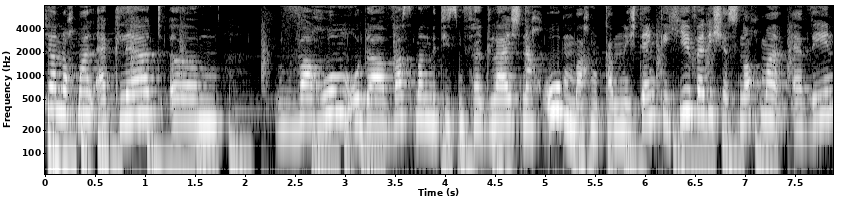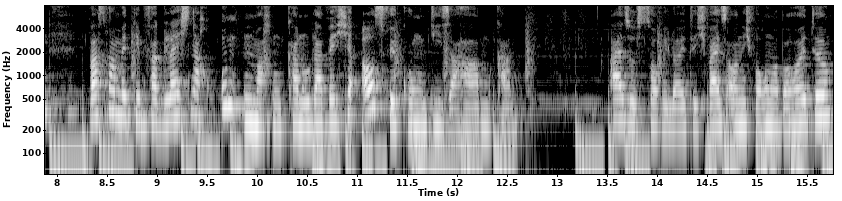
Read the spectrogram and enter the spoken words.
Ja, nochmal erklärt, ähm, warum oder was man mit diesem Vergleich nach oben machen kann. Und ich denke, hier werde ich es nochmal erwähnen, was man mit dem Vergleich nach unten machen kann oder welche Auswirkungen dieser haben kann. Also, sorry Leute, ich weiß auch nicht warum, aber heute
